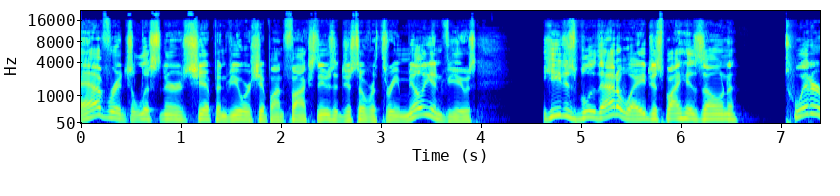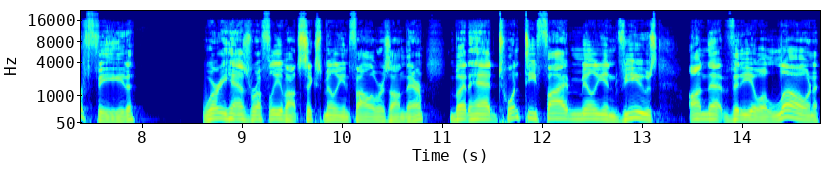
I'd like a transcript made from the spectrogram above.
average listenership and viewership on Fox News at just over 3 million views, he just blew that away just by his own Twitter feed, where he has roughly about 6 million followers on there, but had 25 million views on that video alone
